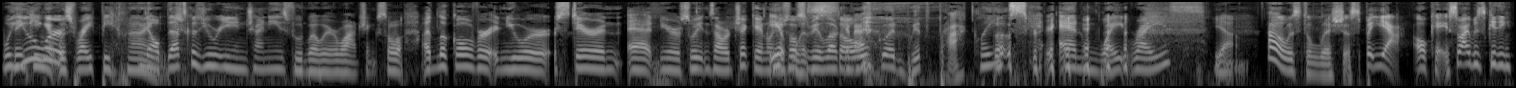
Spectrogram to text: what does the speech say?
well thinking you were it was right behind. No, that's because you were eating Chinese food while we were watching. So I'd look over and you were staring at your sweet and sour chicken when it you're supposed was to be looking so at good with broccoli and white rice. yeah. Oh, it was delicious. But yeah, okay. So I was getting,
